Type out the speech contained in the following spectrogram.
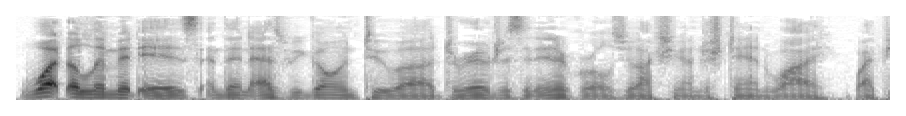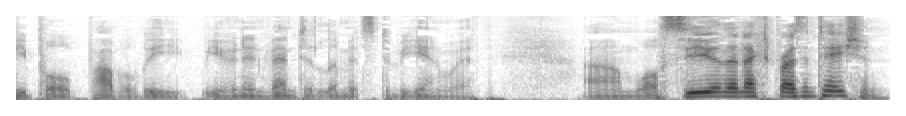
what a limit is. And then as we go into uh, derivatives and integrals, you'll actually understand why why people probably even invented limits to begin with. Um, we'll see you in the next presentation.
